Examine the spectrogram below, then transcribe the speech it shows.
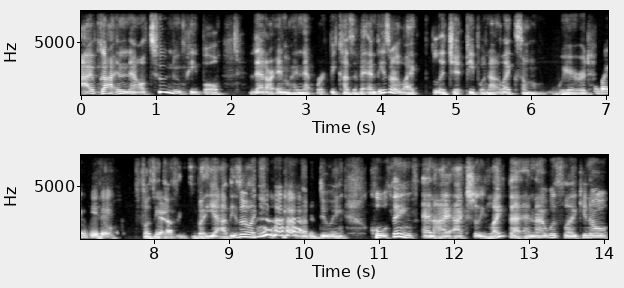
I've gotten now two new people that are in my network because of it. And these are like legit people, not like some weird you know, fuzzy yeah. duzzies. But yeah, these are like people that are doing cool things. And I actually like that. And I was like, you know,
